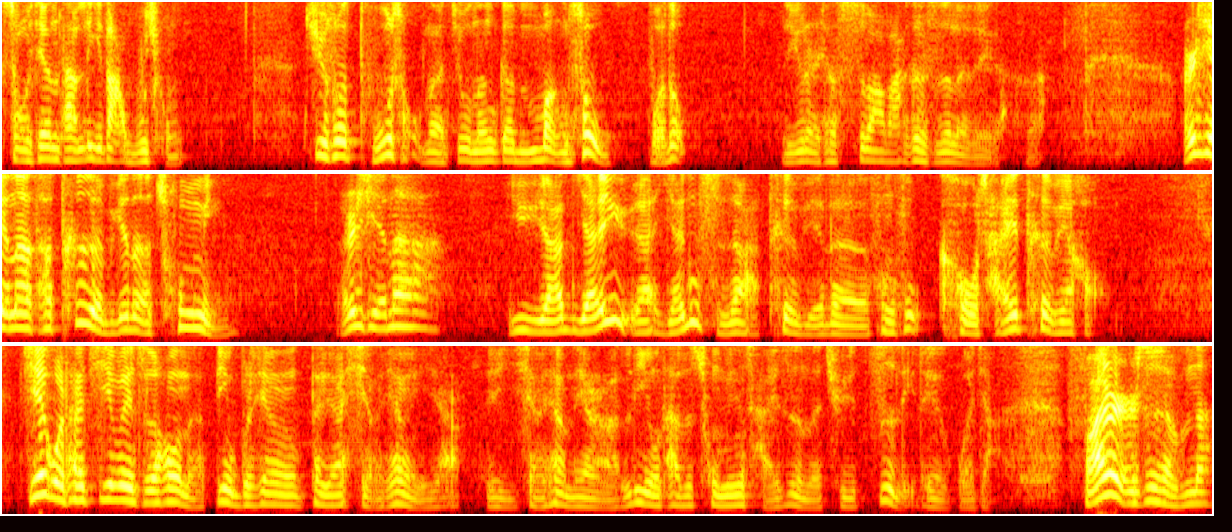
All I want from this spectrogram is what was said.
首先，他力大无穷，据说徒手呢就能跟猛兽搏斗，有点像斯巴达克斯了这个啊。而且呢，他特别的聪明，而且呢，语言言语啊、言辞啊特别的丰富，口才特别好。结果他继位之后呢，并不像大家想象一样，想象那样啊，利用他的聪明才智呢去治理这个国家，反而是什么呢？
